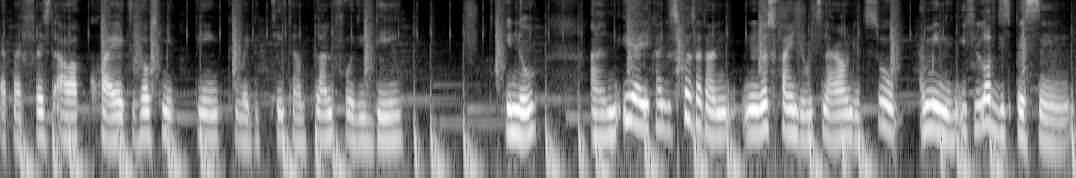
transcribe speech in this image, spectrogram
like my first hour quiet. It helps me think, meditate, and plan for the day. You know, and yeah, you can discuss that and you know, just find the routine around it. So, I mean, if you love this person,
